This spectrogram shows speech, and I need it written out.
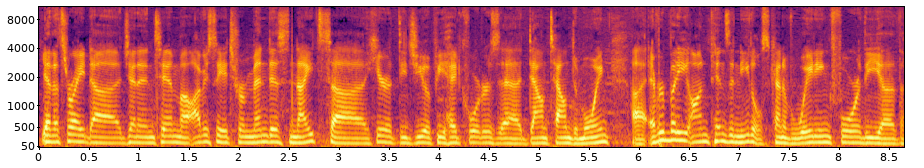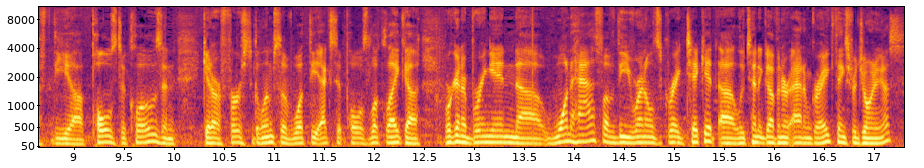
Yeah, that's right, uh, Jenna and Tim. Uh, obviously, a tremendous night uh, here at the GOP headquarters uh, downtown Des Moines. Uh, everybody on pins and needles, kind of waiting for the uh, the, the polls to close and get our first glimpse of what the exit polls look like. we're going to bring in one half of the Reynolds Gregg ticket, Lieutenant Governor Adam Gregg. Thanks for joining us.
